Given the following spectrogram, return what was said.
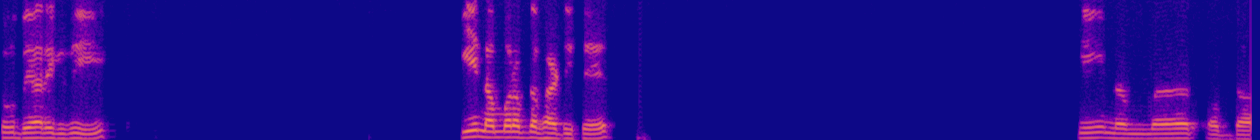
So there exists k number of the vertices k number of the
